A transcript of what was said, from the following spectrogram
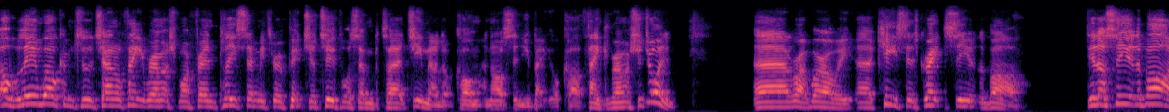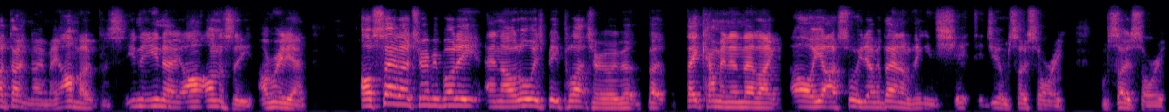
oh, Liam, welcome to the channel. Thank you very much, my friend. Please send me through a picture, 247pattaya at gmail.com, and I'll send you back your card. Thank you very much for joining. Uh, right, where are we? Uh, Keith says, great to see you at the bar. Did I see you at the bar? I don't know, mate. I'm hopeless. You know, you know. I, honestly, I really am. I'll say hello to everybody, and I'll always be polite to everybody. But, but they come in and they're like, "Oh yeah, I saw you the other day," and I'm thinking, "Shit, did you? I'm so sorry. I'm so sorry."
